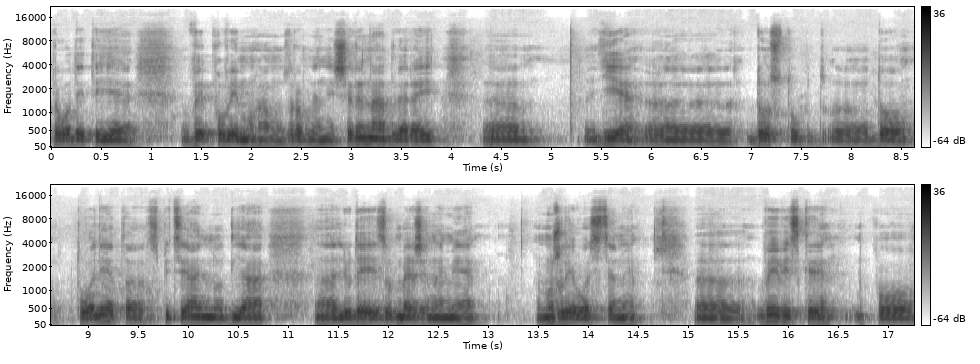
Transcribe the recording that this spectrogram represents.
проводити є по вимогам зроблений ширина дверей, е, є доступ до туалета спеціально для людей з обмеженими можливостями. Вивіски по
